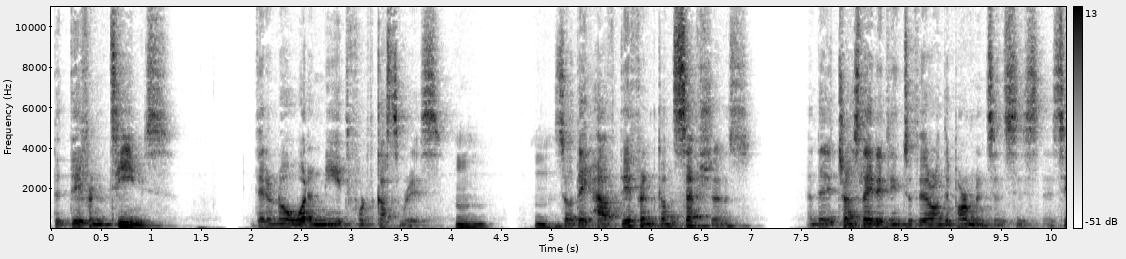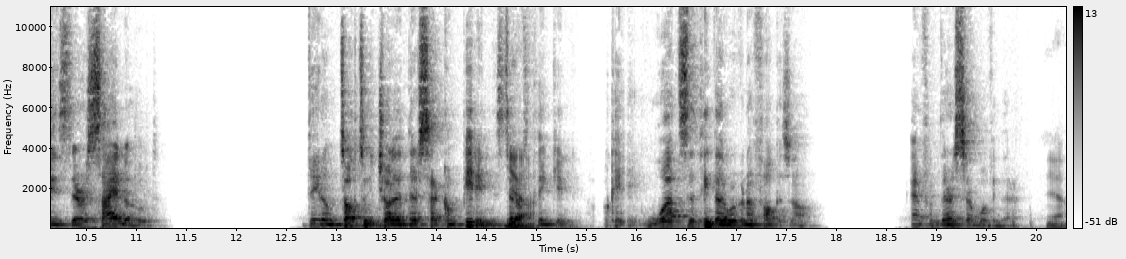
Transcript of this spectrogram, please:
the different teams, they don't know what a need for the customer is. Mm-hmm. Mm-hmm. So they have different conceptions and they translate it into their own departments. And since, since they're siloed, they don't talk to each other. They start competing instead yeah. of thinking, okay, what's the thing that we're going to focus on? And from there, start moving there. Yeah.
